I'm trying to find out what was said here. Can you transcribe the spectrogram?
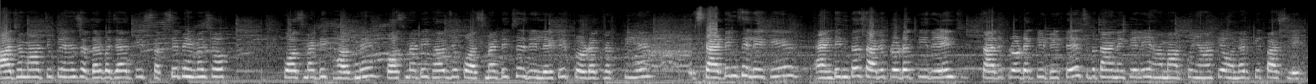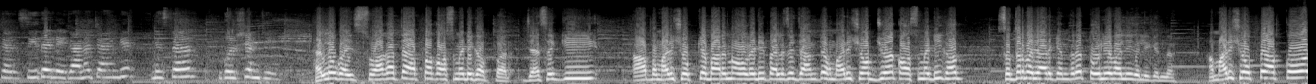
आज हम आ चुके हैं सदर बाज़ार की सबसे फ़ेमस शॉप कॉस्मेटिक हब में कॉस्मेटिक हब जो कॉस्मेटिक से रिलेटेड प्रोडक्ट रखती है। स्टार्टिंग से लेके एंडिंग तक सारे प्रोडक्ट की रेंज सारे प्रोडक्ट की डिटेल्स बताने के लिए हम आपको यहाँ के ओनर के पास लेकर सीधे ले जाना चाहेंगे, मिस्टर गुलशन जी। हेलो भाई स्वागत है आपका कॉस्मेटिक हब पर। जैसे कि आप हमारी शॉप के बारे में ऑलरेडी पहले से जानते हो, हमारी शॉप जो है कॉस्मेटिक हब सदर बाज़ार के अंदर है तोलिया वाली गली के अंदर। हमारी शॉप पे आपको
